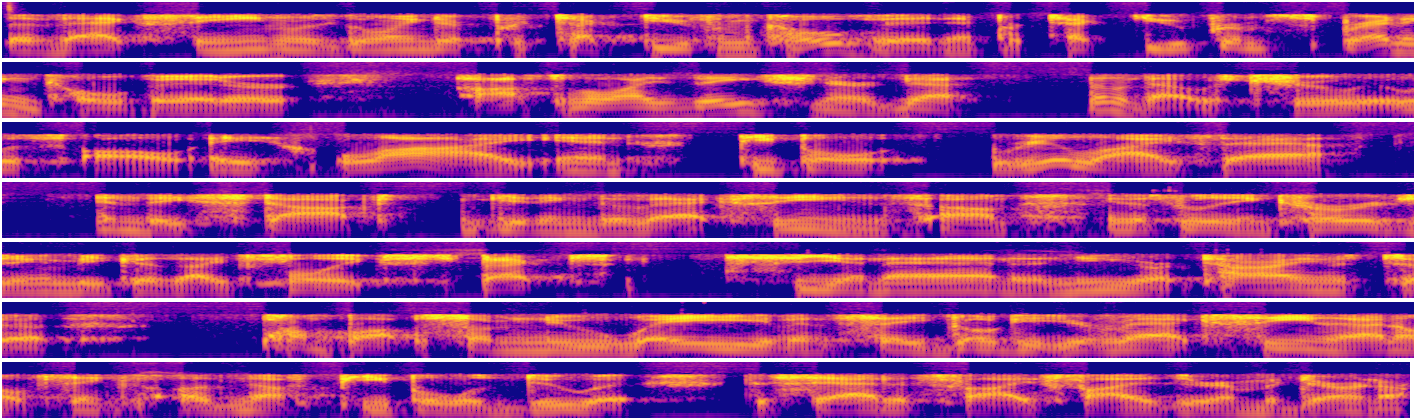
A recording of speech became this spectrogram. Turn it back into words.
the vaccine was going to protect you from COVID and protect you from spreading COVID or hospitalization or death. None of that was true. It was all a lie, and people realized that and they stopped getting the vaccines. Um, and it's really encouraging because I fully expect CNN and the New York Times to pump up some new wave and say, go get your vaccine. I don't think enough people will do it to satisfy Pfizer and Moderna.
